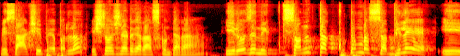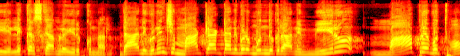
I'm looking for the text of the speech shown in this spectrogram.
మీ సాక్షి పేపర్లో ఇష్టం వచ్చినట్టుగా రాసుకుంటారా? ఈ రోజు నీ సొంత కుటుంబ సభ్యులే ఈ లిక్కర్ స్కామ్లో ఇరుక్కున్నారు. దాని గురించి మాట్లాడటానికి కూడా ముందుకు రాని మీరు మా ప్రభుత్వం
